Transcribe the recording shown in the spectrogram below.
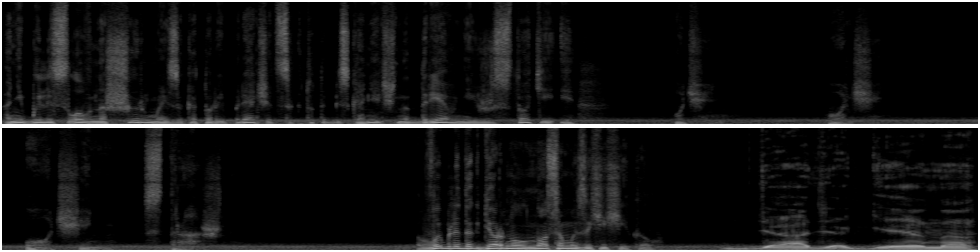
Они были словно ширмой, за которой прячется кто-то бесконечно древний, жестокий и очень, очень, очень страшный. Выбледок дернул носом и захихикал. «Дядя Гена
